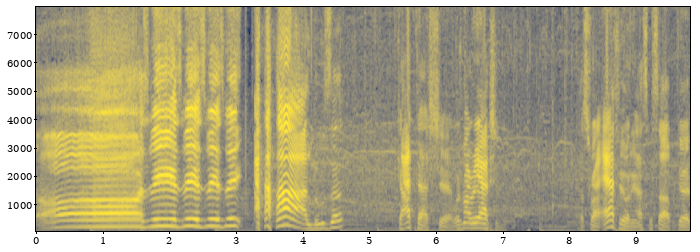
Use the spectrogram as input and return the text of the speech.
Oh it's me, it's me, it's me, it's me. Loser. Got that shit. Where's my reaction? That's right. Air fielding, that's what's up. Good.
